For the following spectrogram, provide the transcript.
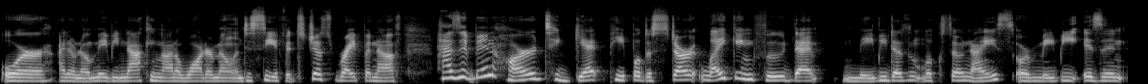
or I don't know, maybe knocking on a watermelon to see if it's just ripe enough. Has it been hard to get people to start liking food that maybe doesn't look so nice or maybe isn't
